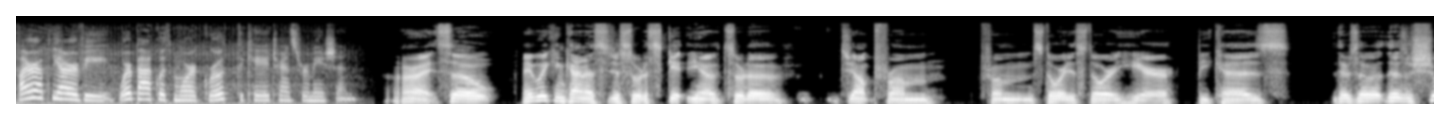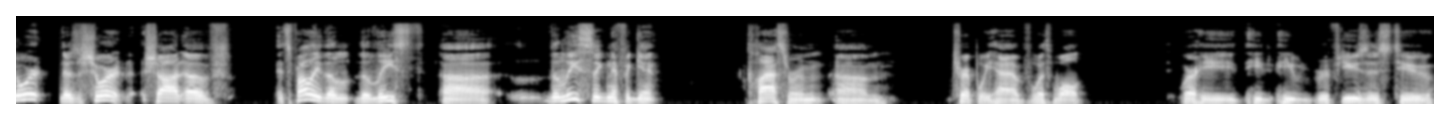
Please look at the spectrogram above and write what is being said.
Fire up the RV. We're back with more growth, decay, transformation. All right, so maybe we can kind of just sort of skip, you know, sort of jump from from story to story here because there's a there's a short there's a short shot of it's probably the the least uh the least significant classroom um trip we have with Walt where he he he refuses to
